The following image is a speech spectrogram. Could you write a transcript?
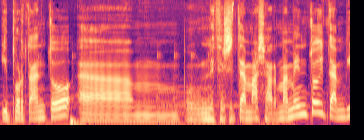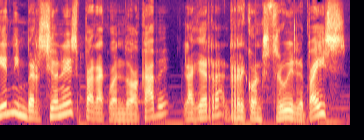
y por tanto um, necesita más armamento y también inversiones para cuando acabe la guerra reconstruir el país.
